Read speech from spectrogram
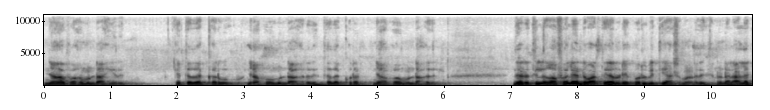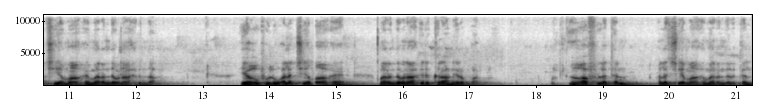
ஞாபகம் உண்டாகிறது. ததக்கரு ஞாபகம் உண்டாகிறது. ததக்குரன் ஞாபகம் உண்டாகுதல் இந்த இடத்தில் கஃபல என்ற வார்த்தை அதனுடைய பொருள் வித்தியாசமானது. என்றால் அலட்சியமாக மறந்தவனாக இருந்தான். யகுஃபுலு அலட்சியமாக மறந்தவனாக இருக்கிறான் இருப்பான். ஹஃப்லத்தன் அலட்சியமாக மறந்திருத்தல்.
